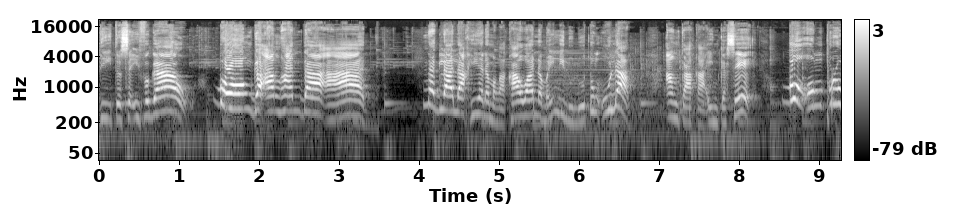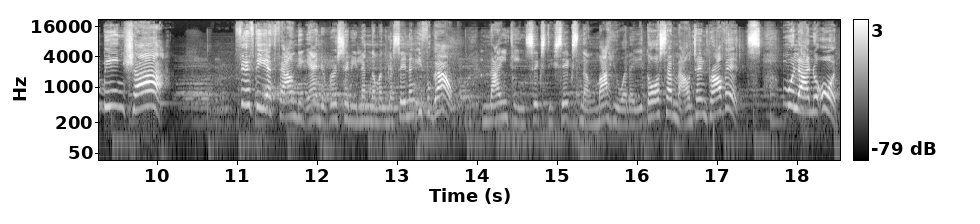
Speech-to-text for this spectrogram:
Dito sa Ifugao, bongga ang handaan. Naglalakihan ang mga kawa na may nilulutong ulam. Ang kakain kasi, buong probinsya. 50th founding anniversary lang naman kasi ng Ifugao. 1966 nang mahiwalay ito sa Mountain Province. Mula noon,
